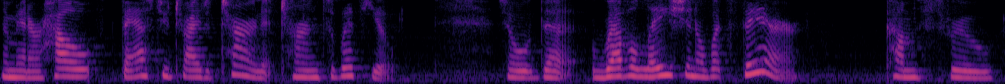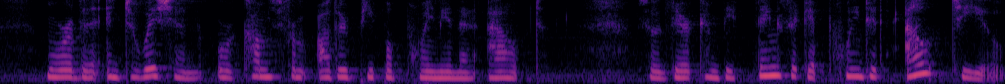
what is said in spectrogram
No matter how fast you try to turn, it turns with you. So the revelation of what's there comes through more of an intuition or comes from other people pointing it out. So there can be things that get pointed out to you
